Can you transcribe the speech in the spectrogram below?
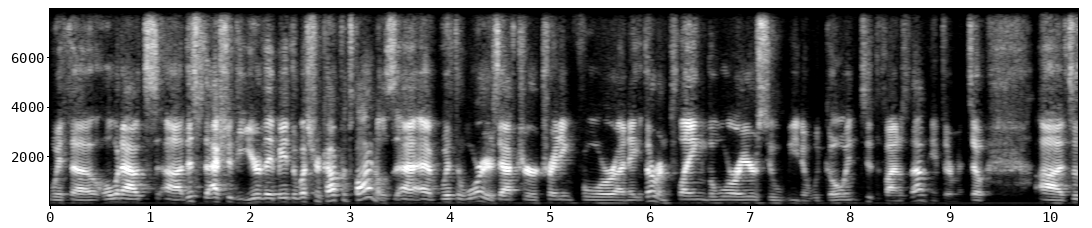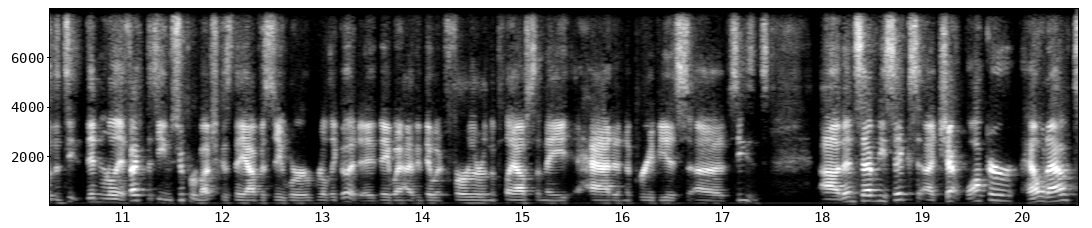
with uh, holdouts. Uh, this is actually the year they made the Western Conference Finals uh, with the Warriors after trading for uh, Nate Thurmond, playing the Warriors, who you know would go into the finals without Nate Thurmond. So, uh, so the t- didn't really affect the team super much because they obviously were really good. They went, I think, they went further in the playoffs than they had in the previous uh, seasons. Uh, then 76, uh, Chet Walker held out.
